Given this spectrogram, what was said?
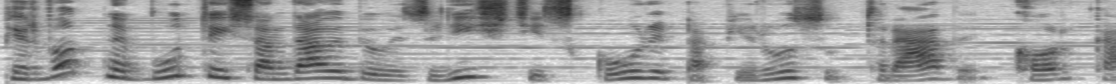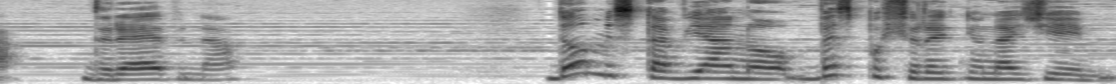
Pierwotne buty i sandały były z liści, skóry, papirusu, trawy, korka, drewna. Domy stawiano bezpośrednio na ziemi,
